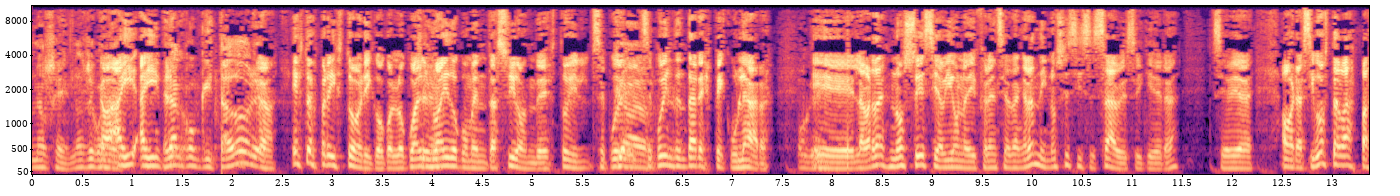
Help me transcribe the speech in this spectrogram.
no sé, no sé cuál No, era. hay- hay- ¿Eran conquistadores? Claro. Esto es prehistórico, con lo cual Sí. no hay documentación de esto y se puede, Claro. se puede intentar especular. Eh, la verdad es no sé si había una diferencia tan grande y no sé si se sabe siquiera. Si había... Ahora, si vos estabas pa-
